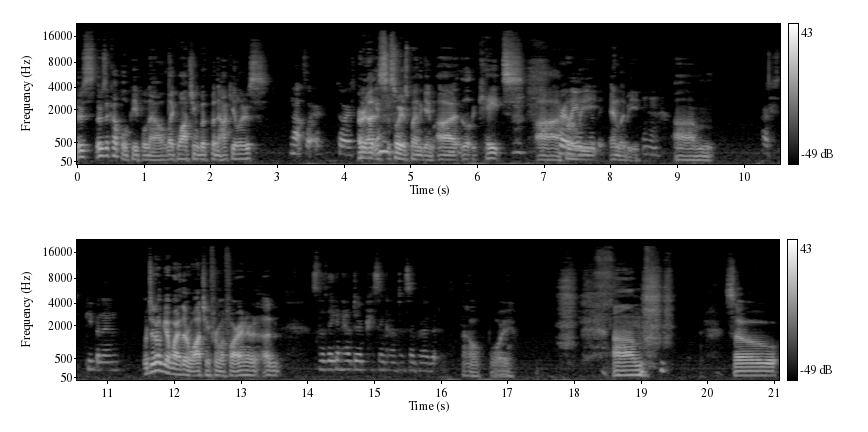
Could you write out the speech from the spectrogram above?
There's there's a couple of people now like watching with binoculars. Not Sawyer. Sawyer's Or uh, playing. Sawyer's playing the game. Uh, Kate, uh, Hurley and Libby. and Libby. Mhm. Um, Are peeping in which I don't get why they're watching from afar. And uh, so that they can have their pissing contest in private. oh boy. Um. So.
